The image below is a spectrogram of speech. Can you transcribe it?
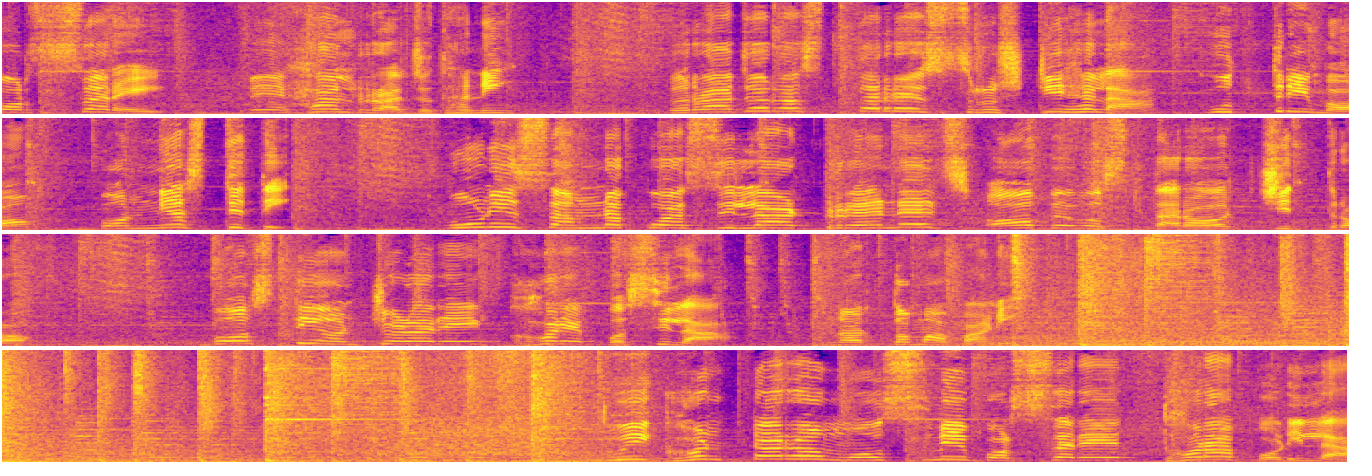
ବର୍ଷାରେ ବେହାଲ ରାଜଧାନୀ। ରାଜରାସ୍ତାରେ ସୃଷ୍ଟି ହେଲା କୃତ୍ରିମ ବନ୍ୟା ସ୍ଥିତି। ପୁଣି ସାମ୍ନାକୁ ଆସିଲା ଡ୍ରେନେଜ ଅବ୍ୟବସ୍ଥାର ଚିତ୍ର। ବସ୍ତି ଅଞ୍ଚଳରେ ଘରେ ପଶିଲା ନର୍ଦ୍ଦମା ପାଣି। ଦୁଇ ଘଣ୍ଟାର ମୌସୁମୀ ବର୍ଷାରେ ଧରା ପଡ଼ିଲା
